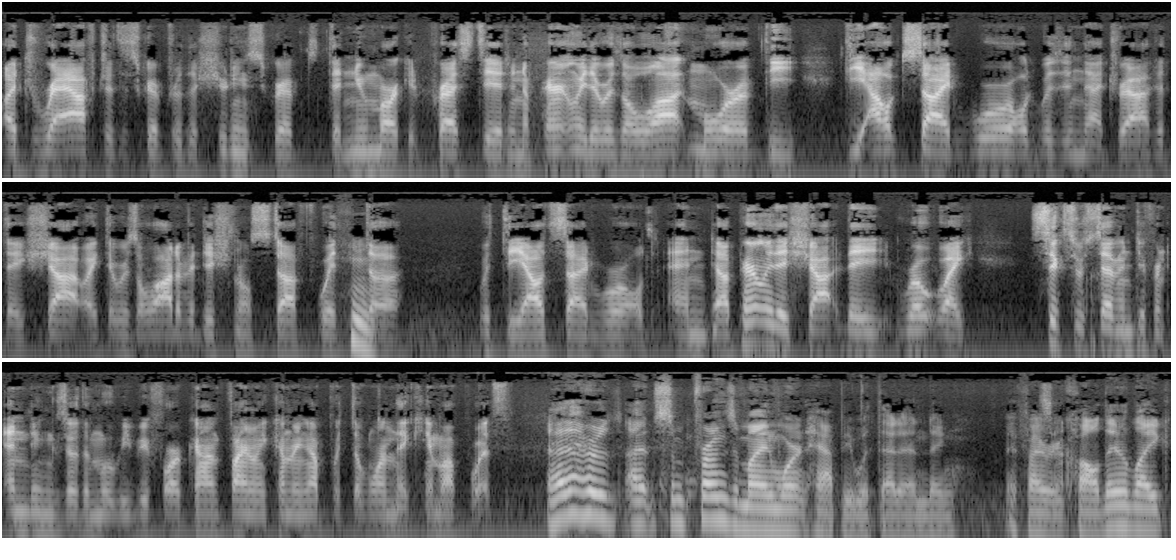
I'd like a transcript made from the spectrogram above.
a draft of the script or the shooting script that Newmarket Press did, and apparently there was a lot more of the the outside world was in that draft that they shot. Like there was a lot of additional stuff with Hmm. the with the outside world, and uh, apparently they shot they wrote like six or seven different endings of the movie before com- finally coming up with the one they came up with. I heard uh, some friends of mine weren't happy with that ending. If I recall, they were like,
